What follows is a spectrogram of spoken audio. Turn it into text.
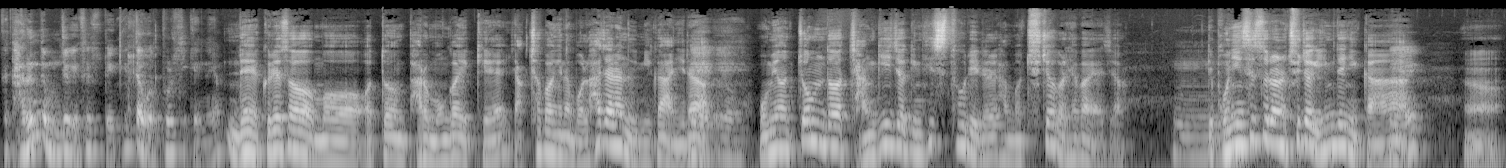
그 다른 데 문제가 있을 수도 있- 있다고 볼 수 있겠네요. 네, 그래서 뭐 어떤 바로 뭔가 이렇게 약 처방이나 뭘 하자는 의미가 아니라 예, 예. 오면 좀 더 장기적인 히스토리를 한번 추적을 해봐야죠. 음, 본인 스스로는 추적이 힘드니까 예. 어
